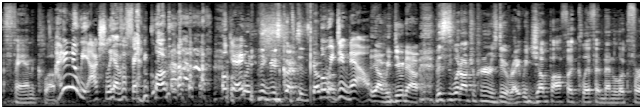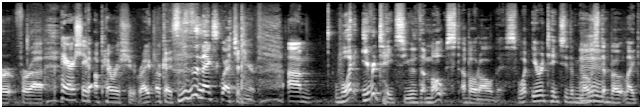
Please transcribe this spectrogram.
Fan Club. I didn't know we actually have a fan club. okay. Where do you think these questions come Well, from? we do now. Yeah, we do now. This is what entrepreneurs do, right? We jump off a cliff and then look for for a Parachute. A, parachute, right? Okay, so this is the next question here. Um, what irritates you the most about all this? What irritates you the most Mm. about like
